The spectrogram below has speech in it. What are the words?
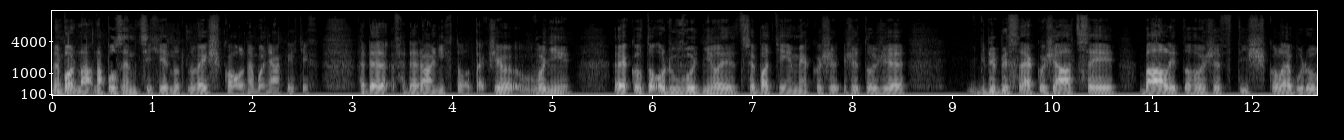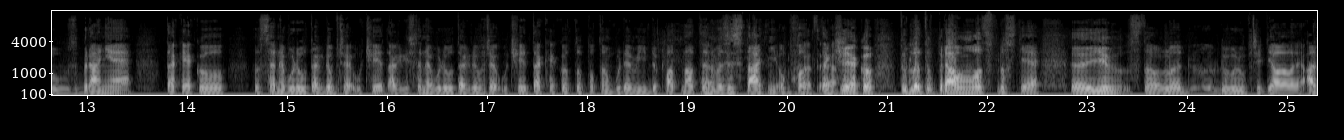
nebo na, na pozemcích jednotlivých škol nebo nějakých těch feder, federálních to. Takže oni jako to odůvodnili třeba tím, jako že, že to, že kdyby se jako žáci báli toho, že v té škole budou zbraně, tak jako se nebudou tak dobře učit a když se nebudou tak dobře učit, tak jako to potom bude mít dopad na ten no. mezistátní obchod. obchod Takže jako tuhle tu pravomoc prostě eh, jim z tohohle důvodu přidělali. A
